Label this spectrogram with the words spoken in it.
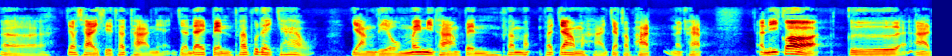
เเจ้าชายสิทธัตถะเนี่ยจะได้เป็นพระพุทธเจ้าอย่างเดียวไม่มีทางเป็นพระพระเจ้ามหาจักรพรรดินะครับ อันนี้ก็คืออาจ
